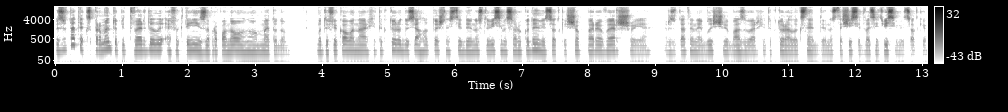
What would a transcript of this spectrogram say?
Результати експерименту підтвердили ефективність запропонованого методу. Модифікована архітектура досягла точності 98,41%, що перевершує результати найближчої базової архітектури AlexNet 96,28%.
